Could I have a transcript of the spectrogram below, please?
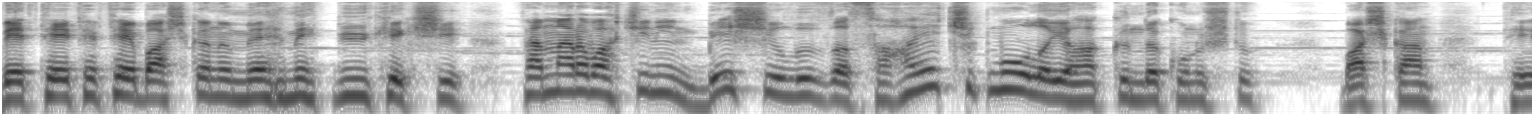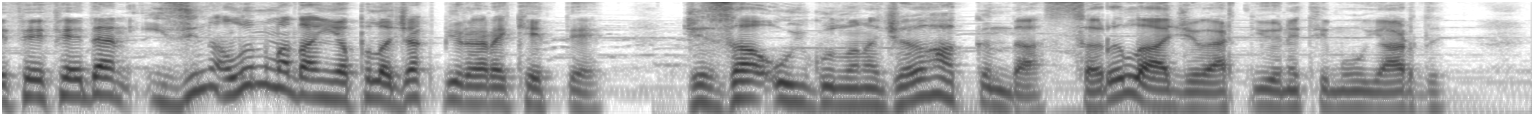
Ve TFF Başkanı Mehmet Büyükekşi Fenerbahçe'nin 5 yıldızla sahaya çıkma olayı hakkında konuştu. Başkan TFF'den izin alınmadan yapılacak bir harekette ceza uygulanacağı hakkında sarı lacivertli yönetimi uyardı.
